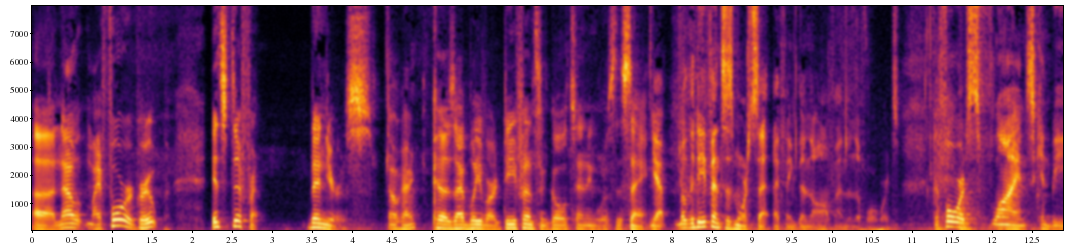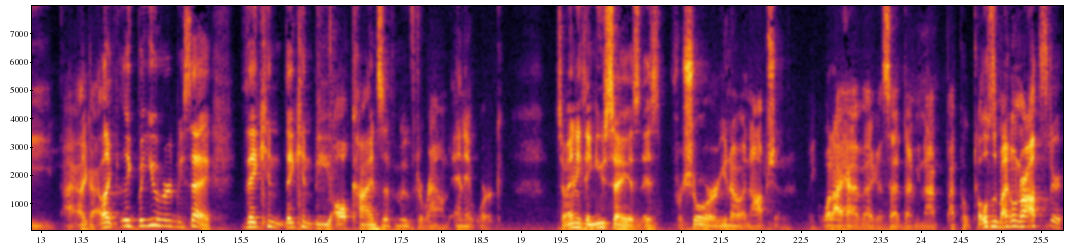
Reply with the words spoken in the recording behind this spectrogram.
Uh, now, my forward group, it's different than yours. Okay. Because I believe our defense and goaltending was the same. Yeah. Well, the defense is more set, I think, than the offense than the forwards. The forwards lines can be like like like, but you heard me say they can they can be all kinds of moved around and it work. So anything you say is is for sure you know an option. Like what I have, like I said, I mean I, I poked holes in my own roster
